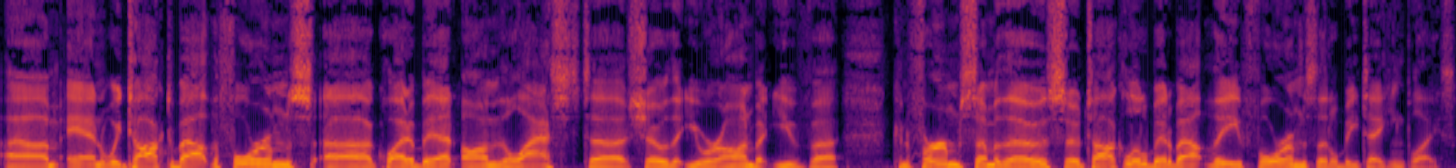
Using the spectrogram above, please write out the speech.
Um, and we talked about the forums uh, quite a bit on the last uh, show that you were on, but you've uh, confirmed some of those. So talk a little bit about the forums that'll be taking place.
